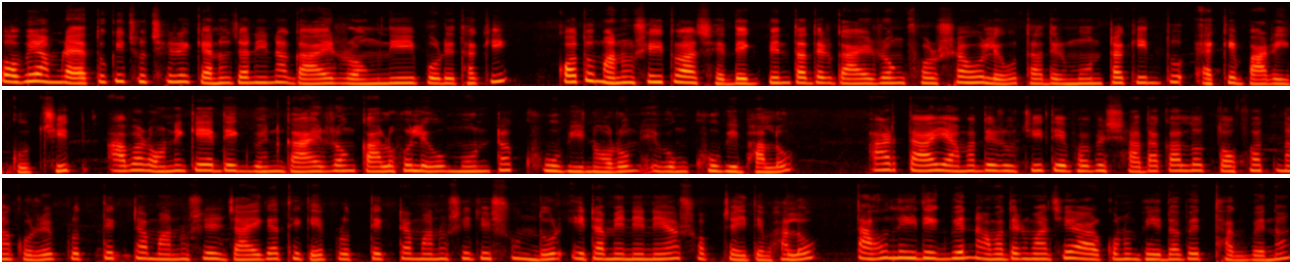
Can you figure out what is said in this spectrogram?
তবে আমরা এত কিছু ছেড়ে কেন জানি না গায়ের রং নিয়েই পড়ে থাকি। কত মানুষই তো আছে, দেখবেন তাদের গায়ের রং ফর্সা হলেও তাদের মনটা কিন্তু একেবারেই কুৎসিত। আবার অনেকে দেখবেন গায়ের রং কালো হলেও মনটা খুবই নরম এবং খুবই ভালো। আর তাই আমাদের উচিত এভাবে সাদা কালো তফাত না করে প্রত্যেকটা মানুষের জায়গা থেকে প্রত্যেকটা মানুষই যে সুন্দর, এটা মেনে নেওয়া সবচাইতে ভালো। তাহলেই দেখবেন আমাদের মাঝে আর কোনো ভেদাভেদ থাকবে না।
